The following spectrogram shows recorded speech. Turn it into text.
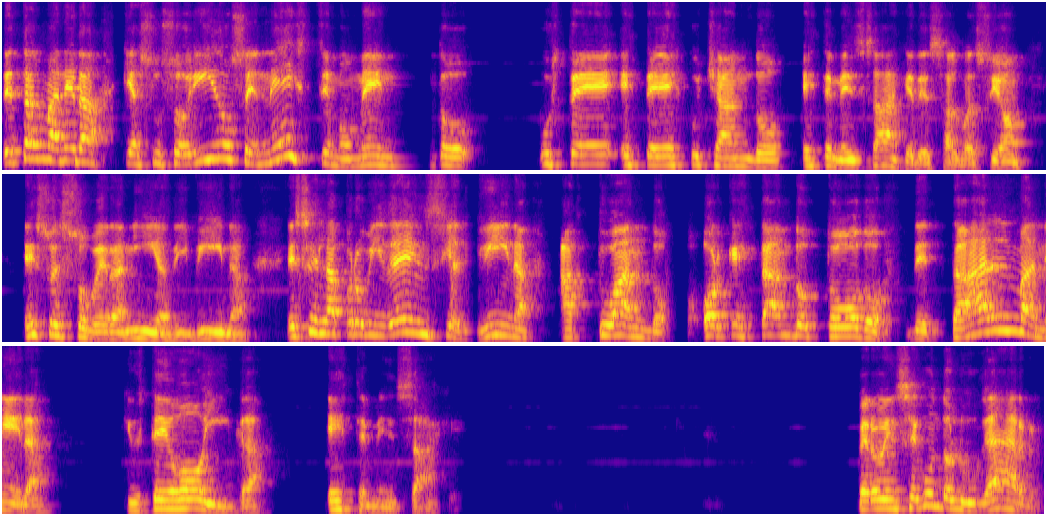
de tal manera que a sus oídos en este momento usted esté escuchando este mensaje de salvación. Eso es soberanía divina. Esa es la providencia divina actuando, orquestando todo de tal manera que usted oiga este mensaje. Pero en segundo lugar,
